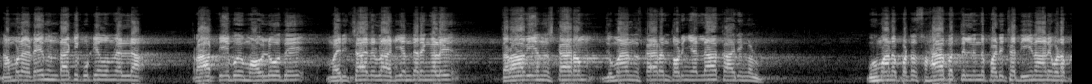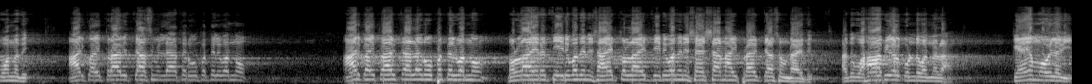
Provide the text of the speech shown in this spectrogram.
നമ്മൾ ഇടയിൽ നിന്നുണ്ടാക്കി കൂട്ടിയതൊന്നല്ല റാത്തീബ് മൗലൂദ് മരിച്ചാലുള്ള അടിയന്തരങ്ങൾ തറാവിയ നിസ്കാരം ജുമാ നിസ്കാരം തുടങ്ങിയ എല്ലാ കാര്യങ്ങളും ബഹുമാനപ്പെട്ട സഹാബത്തിൽ നിന്ന് പഠിച്ച ദീനാണ് ഇവിടെ പോകുന്നത് ആർക്കും അഭിപ്രായ വ്യത്യാസമില്ലാത്ത രൂപത്തിൽ വന്നു. ആർക്കും അഭിപ്രായ വ്യത്യാസമുള്ള രൂപത്തിൽ വന്നു. തൊള്ളായിരത്തി ഇരുപതിന് ആയിരത്തി തൊള്ളായിരത്തി ഇരുപതിന് ശേഷമാണ് അഭിപ്രായ വ്യത്യാസം ഉണ്ടായത്. അത് വഹാബികൾ കൊണ്ടുവന്നതാണ് K M Maulavi.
